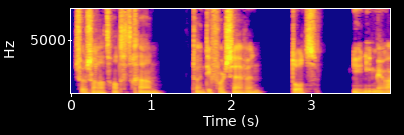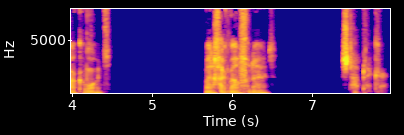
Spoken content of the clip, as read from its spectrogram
Zo zal het altijd gaan. 24-7 tot je niet meer wakker wordt. Maar daar ga ik wel vanuit. Slaap lekker.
